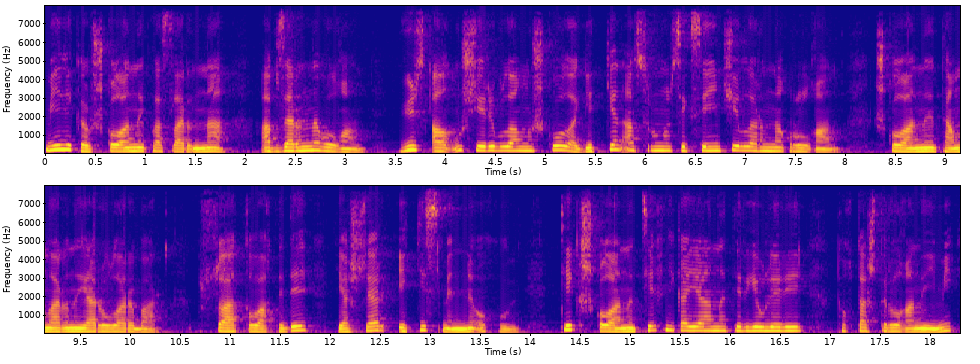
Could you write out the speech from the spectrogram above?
меликов школанын классларына абзарына жүз алтымыш жери буланган школа кеткен асыруунун сексенинчи жылдарында курулган. Школанын тамларынын яруулары бар. Бул сааткы убактыде жаштар эки сменне окуйт тек школанын техника аягынын тергөөлөрү токтоштурулганы эмик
